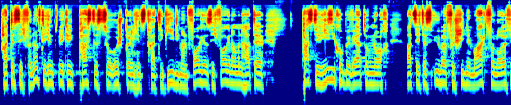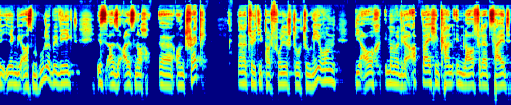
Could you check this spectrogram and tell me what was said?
hat es sich vernünftig entwickelt? Passt es zur ursprünglichen Strategie, die man vorge sich vorgenommen hatte? Passt die Risikobewertung noch? Hat sich das über verschiedene Marktverläufe irgendwie aus dem Ruder bewegt? Ist also alles noch äh, on track? Dann natürlich die Portfoliostrukturierung, die auch immer mal wieder abweichen kann im Laufe der Zeit.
